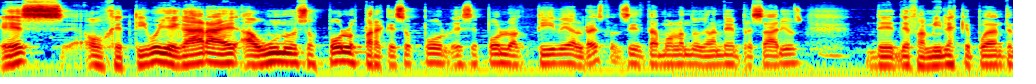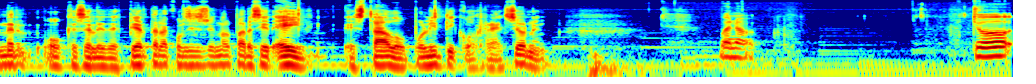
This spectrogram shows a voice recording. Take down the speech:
es objetivo llegar a, uno de esos polos para que ese polo, ese polo active al resto. Es estamos hablando de grandes empresarios de, familias que puedan tener o que se les despierte la conciencia para decir, hey, Estado, políticos, reaccionen? Bueno, yo,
